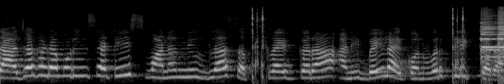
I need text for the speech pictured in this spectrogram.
ताज्या घडामोडींसाठी स्वानंद न्यूजला सबस्क्राईब करा आणि बेल आयकॉनवर क्लिक करा.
